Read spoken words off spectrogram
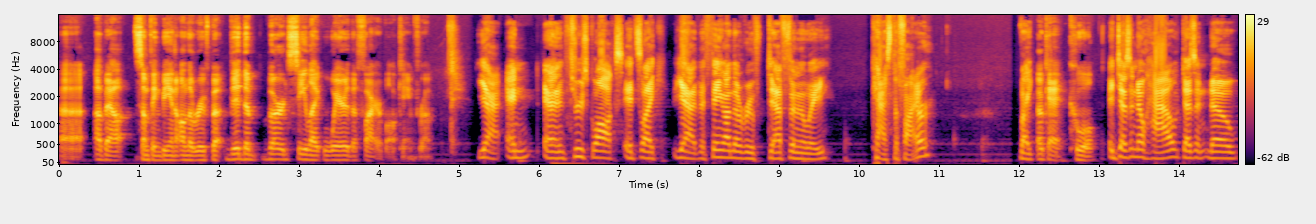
uh about something being on the roof but did the bird see like where the fireball came from Yeah, and and through squawks, it's like yeah, the thing on the roof definitely cast the fire. Like okay cool it doesn't know how, doesn't know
